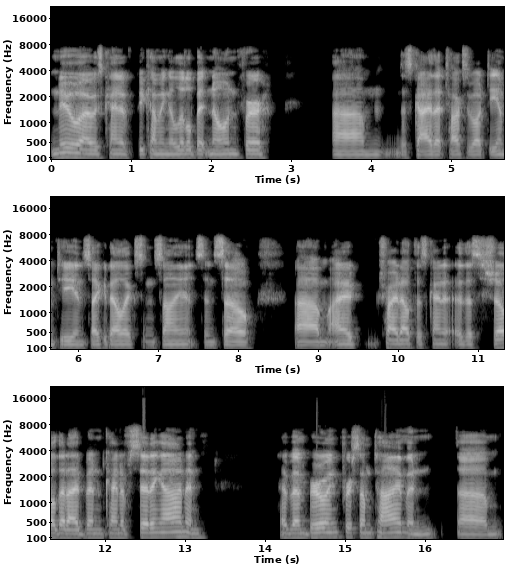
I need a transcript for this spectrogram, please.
knew, I was kind of becoming a little bit known for um, this guy that talks about DMT and psychedelics and science, and so um, I tried out this kind of uh, this show that I'd been kind of sitting on and had been brewing for some time, and um,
